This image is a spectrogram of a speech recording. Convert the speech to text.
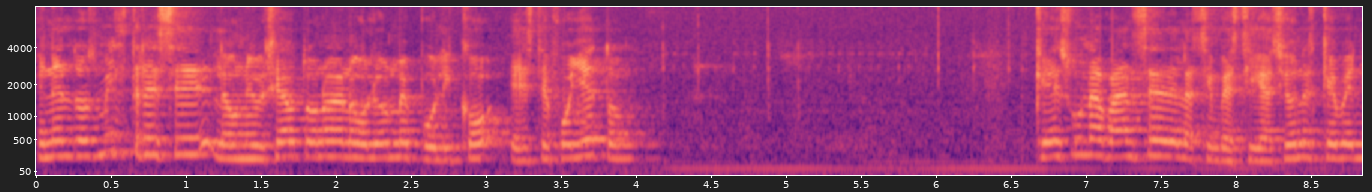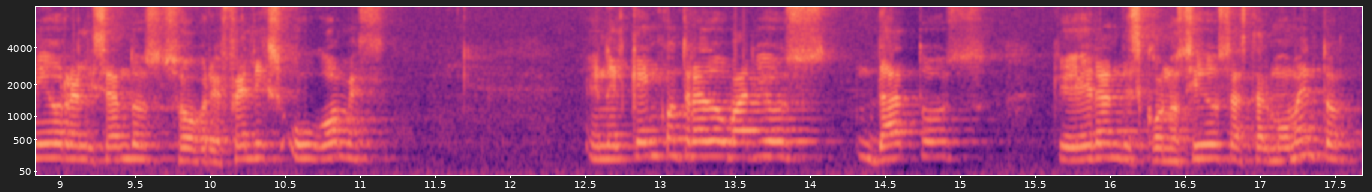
En el 2013, la Universidad Autónoma de Nuevo León me publicó este folleto, que es un avance de las investigaciones que he venido realizando sobre Félix U. Gómez, en el que he encontrado varios datos que eran desconocidos hasta el momento.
